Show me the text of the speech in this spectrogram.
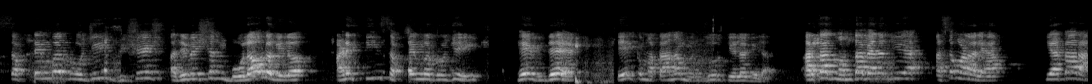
सप्टेंबर रोजी विशेष अधिवेशन बोलावलं गेलं आणि तीन सप्टेंबर रोजी हे विधेयक एक मतानं मंजूर केलं गेलं. अर्थात ममता बॅनर्जी असं म्हणाल्या की आता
